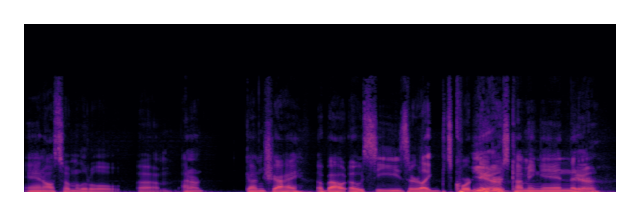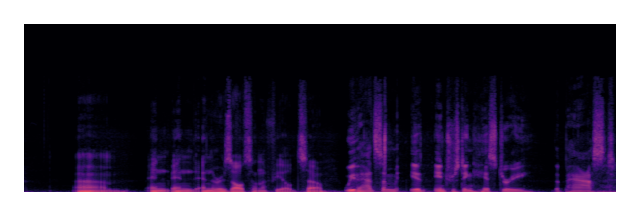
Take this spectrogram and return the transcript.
and also I'm a little um, I don't gun shy about OCs or like coordinators Yeah. coming in that Yeah. are um, and and and the results on the field. So We've had some I- interesting history the past,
